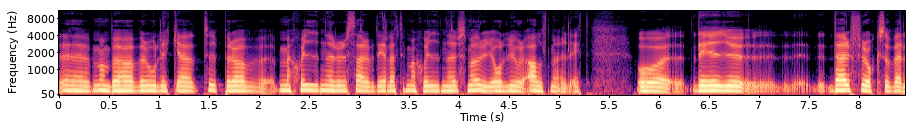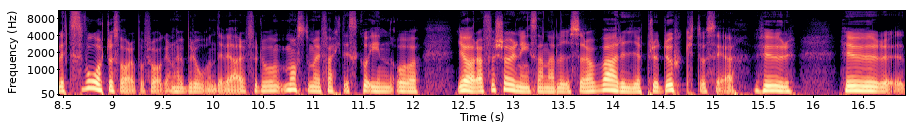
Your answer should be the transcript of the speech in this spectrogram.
eh, man behöver olika typer av maskiner och reservdelar till maskiner, smörjoljor, allt möjligt. Och det är ju därför också väldigt svårt att svara på frågan hur beroende vi är, för då måste man ju faktiskt gå in och göra försörjningsanalyser av varje produkt och se hur, hur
